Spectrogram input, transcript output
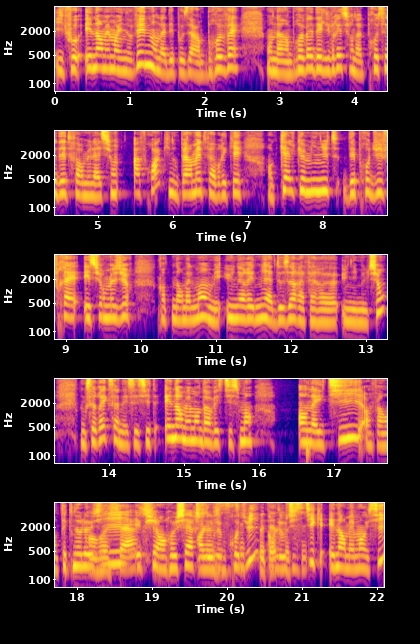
Il faut énormément innover. Nous, on a déposé un brevet. On a un brevet délivré sur notre procédé de formulation à froid qui nous permet de fabriquer en quelques minutes des produits frais et sur mesure quand normalement on met une heure et demie à deux heures à faire une émulsion. Donc c'est vrai que ça nécessite énormément d'investissement en IT, enfin en technologie, et puis en recherche en le produit, en logistique énormément aussi.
